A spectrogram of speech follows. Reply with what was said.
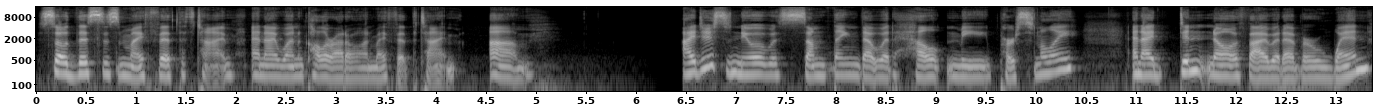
So this is my fifth time, and I won Colorado on my fifth time. Um, I just knew it was something that would help me personally. And I didn't know if I would ever win,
